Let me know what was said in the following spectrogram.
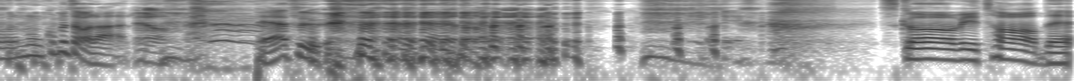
på noen kommentarer her. Ja. PFU. Skal vi ta det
